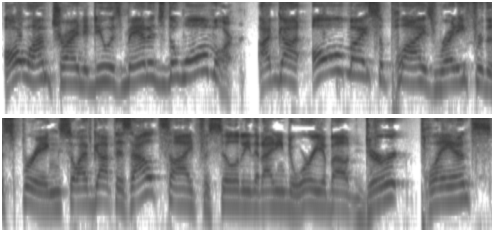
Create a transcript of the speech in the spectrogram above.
All I'm trying to do is manage the Walmart. I've got all my supplies ready for the spring, so I've got this outside facility that I need to worry about dirt, plants,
